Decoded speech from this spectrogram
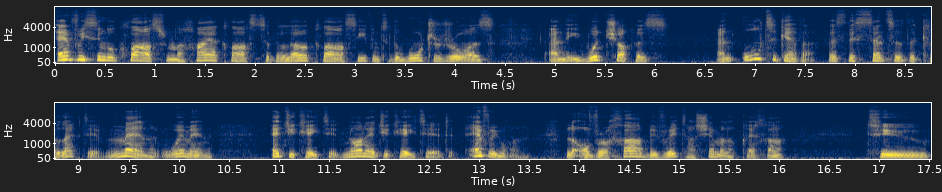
every single class, from the higher class to the lower class, even to the water drawers and the wood choppers, and all together there's this sense of the collective, men, women, educated, non-educated, everyone, Bivrit Hashem to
